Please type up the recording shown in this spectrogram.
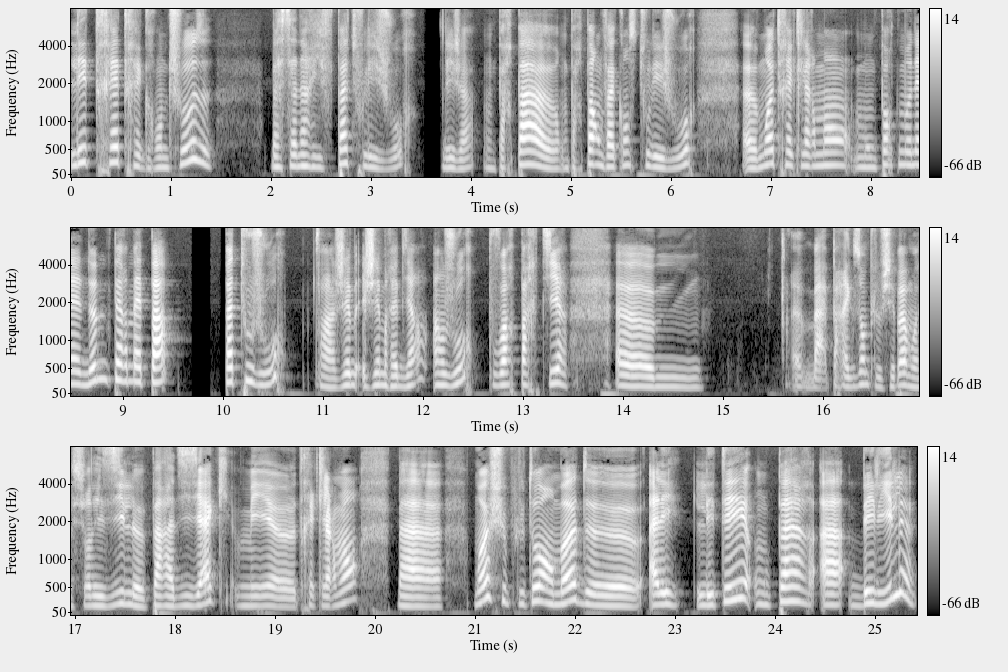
les très très grandes choses, bah, ça n'arrive pas tous les jours. Déjà, on part pas, euh, on part pas en vacances tous les jours. moi, très clairement, mon porte-monnaie ne me permet pas, pas toujours, Enfin, j'aimerais bien un jour pouvoir partir. Euh, euh, bah, par exemple, je sais pas moi, sur des îles paradisiaques, mais euh, très clairement, bah, moi je suis plutôt en mode, allez, l'été, on part à Belle-Île,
